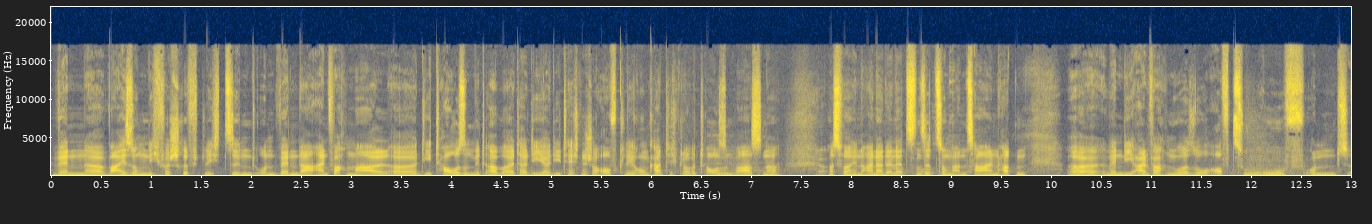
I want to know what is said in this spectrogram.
wenn äh, Weisungen nicht verschriftlicht sind und wenn da einfach mal äh, die 1000 Mitarbeiter, die ja die technische Aufklärung hat, ich glaube 1000 war es, ne? Ja. was wir in einer der letzten Sitzungen an Zahlen hatten, äh, wenn die einfach nur so auf Zuruf und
